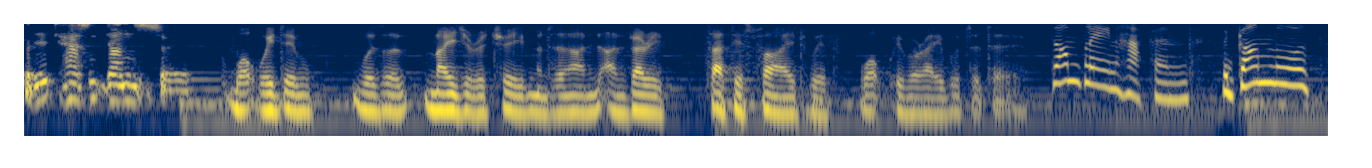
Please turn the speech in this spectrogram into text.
but it hasn't done so. What we did was a major achievement, and I'm, I'm very satisfied with what we were able to do. Dunblane happened. The gun laws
